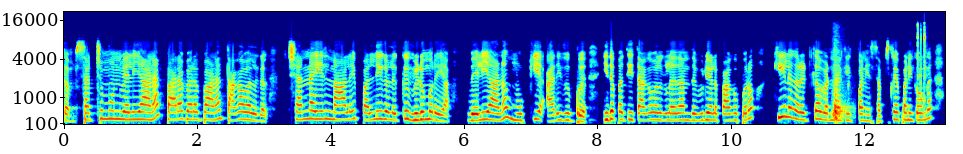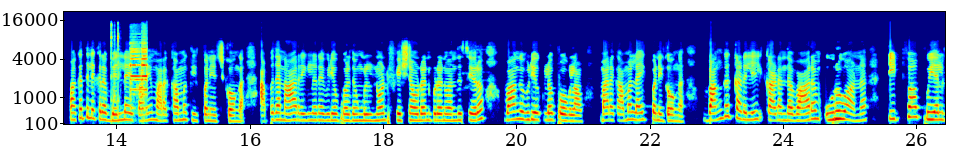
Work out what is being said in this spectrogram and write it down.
வணக்கம். சற்று முன் வெளியான பரபரப்பான தகவல்கள். சென்னையில் நாளை பள்ளிகளுக்கு விடுமுறையா? வெளியான முக்கிய அறிவிப்பு. இத பத்தி தகவல்களை தான் இந்த வீடியோல பார்க்க போறோம். கீழே ரெட் கலர் பட்டனை கிளிக் பண்ணி சப்ஸ்கிரைப் பண்ணிக்கோங்க. பக்கத்துல இருக்கிற பெல் ஐக்கானையும் மறக்காம கிளிக் பண்ணி வச்சுக்கோங்க. அப்பதான் நான் ரெகுலரா வீடியோ போறது உங்களுக்கு நோட்டிபிகேஷன் உடனுக்குடன் வந்து சேரும். வாங்க வீடியோக்குள்ள போகலாம். மறக்காம லைக் பண்ணிக்கோங்க. வங்கக்கடலில் கடந்த வாரம் உருவான டிட்வா புயல்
